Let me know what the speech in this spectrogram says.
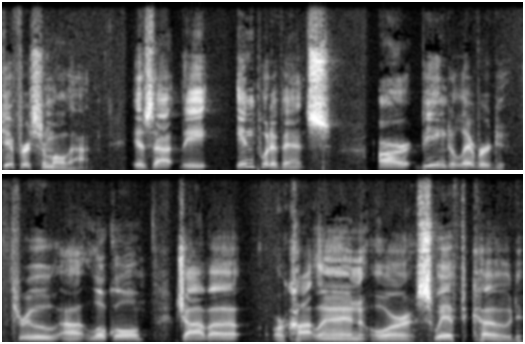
differs from all that is that the input events are being delivered through uh, local Java or Kotlin or Swift code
